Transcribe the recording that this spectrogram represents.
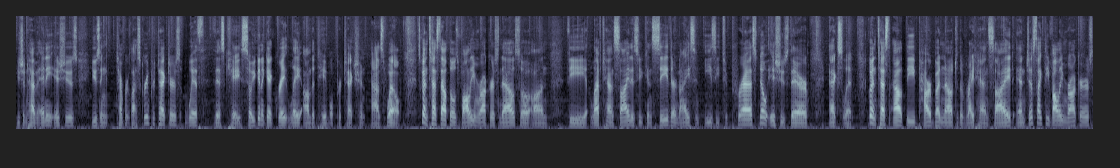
You shouldn't have any issues using tempered glass screen protectors with this case. So you're going to get great lay on the table protection as well. Let's go ahead and test out those volume rockers now. So on the left hand side. As you can see, they're nice and easy to press. No issues there. Excellent. Go ahead and test out the power button now to the right hand side. And just like the volume rockers,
